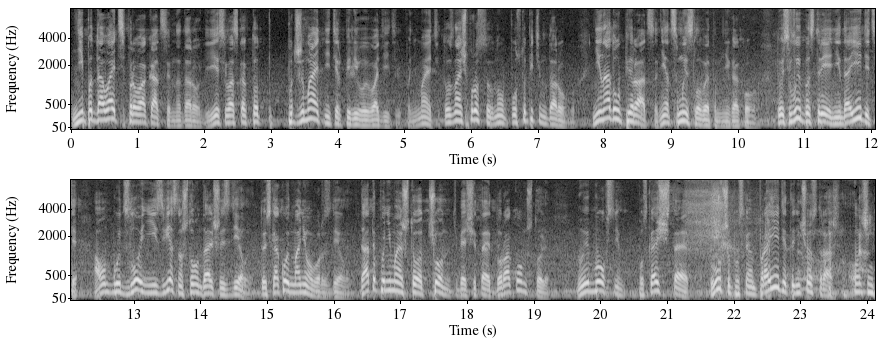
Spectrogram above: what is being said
не поддавайтесь провокациям на дороге. Если вас как тот поджимает нетерпеливый водитель, понимаете, то значит просто, ну, уступите ему дорогу. Не надо упираться, нет смысла в этом никакого. То есть вы быстрее не доедете, а он будет злой, неизвестно, что он дальше сделает. То есть какой он маневр сделает. Да, ты понимаешь, что, что он тебя считает дураком, что ли? Ну и бог с ним. Пускай считает. Лучше пускай он проедет, и ничего страшного. Очень,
